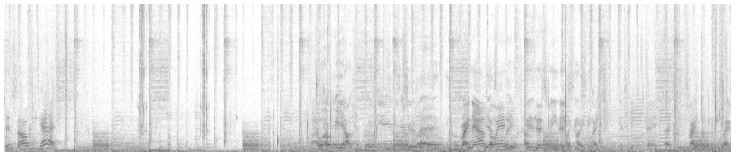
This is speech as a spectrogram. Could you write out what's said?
this is all we got. Well, help me out then, bro. Since you the man, you know. Right now, Yes, go in. please. Help This, me. this sweet. This Like- sweet. like- See, like, this. Like, like, look at me, like.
